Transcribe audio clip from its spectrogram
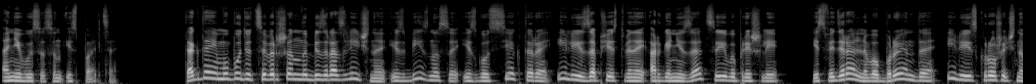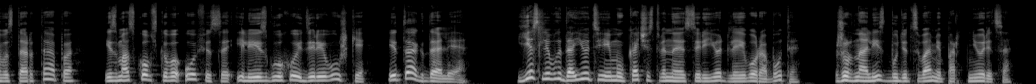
а не высосан из пальца. Тогда ему будет совершенно безразлично, из бизнеса, из госсектора или из общественной организации вы пришли, из федерального бренда или из крошечного стартапа, из московского офиса или из глухой деревушки и так далее. Если вы даете ему качественное сырье для его работы, журналист будет с вами партнериться —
